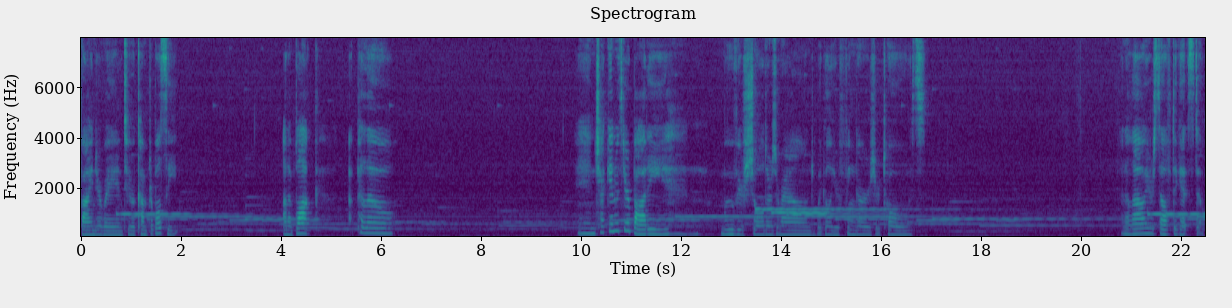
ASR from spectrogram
Find your way into a comfortable seat on a block, a pillow, and check in with your body. Move your shoulders around, wiggle your fingers, your toes, and allow yourself to get still.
